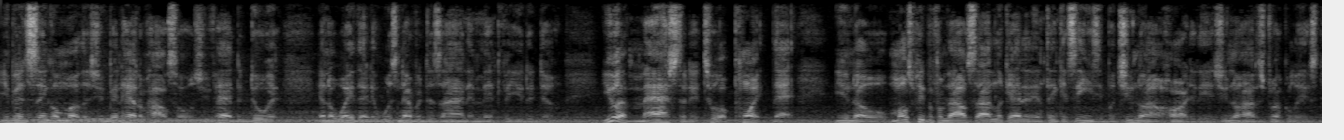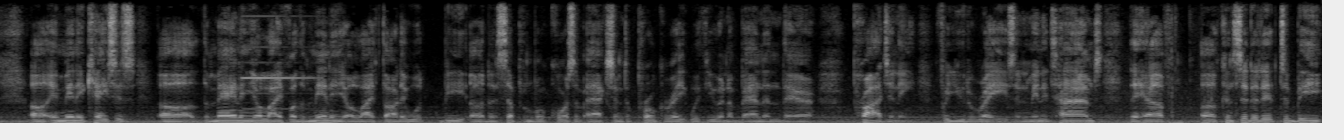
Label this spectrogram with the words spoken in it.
You've been single mothers, you've been head of households, you've had to do it in a way that it was never designed and meant for you to do. You have mastered it to a point that you know, most people from the outside look at it and think it's easy, but you know how hard it is. You know how the struggle is. Uh, in many cases, uh, the man in your life or the men in your life thought it would be an acceptable course of action to procreate with you and abandon their progeny for you to raise. And many times they have uh, considered it to be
